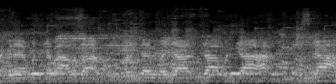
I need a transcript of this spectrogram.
समिधेपुण्यभावताः वैद्यवैजाज्ञा पुण्याः पुण्याः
